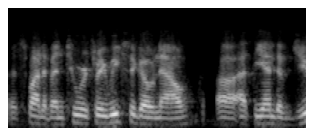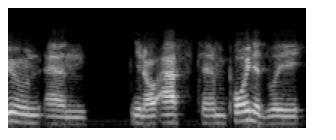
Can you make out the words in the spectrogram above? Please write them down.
This might have been two or three weeks ago now, uh, at the end of June, and you know asked him pointedly,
